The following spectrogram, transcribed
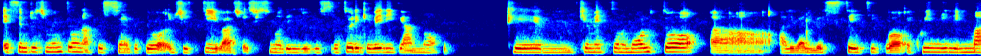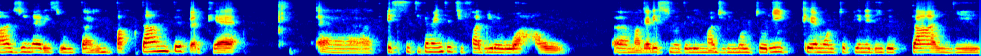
È semplicemente una questione proprio oggettiva, cioè ci sono degli illustratori che vedi che hanno che, che mettono molto uh, a livello estetico e quindi l'immagine risulta impattante perché uh, esteticamente ti fa dire wow, uh, magari sono delle immagini molto ricche, molto piene di dettagli.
